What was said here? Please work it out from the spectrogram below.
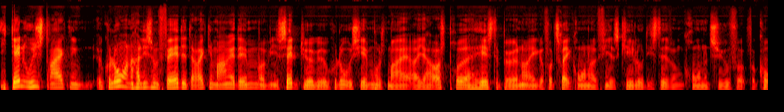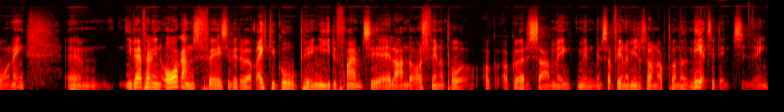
i den udstrækning, økologerne har ligesom fattet, der er rigtig mange af dem, og vi er selv dyrket økologisk hjemme hos mig, og jeg har også prøvet at have hestebønder, ikke, og få 3 kroner 80 kilo, i stedet for 1 kroner 20 for, for korn. Ikke? Øhm, I hvert fald i en overgangsfase vil der være rigtig gode penge i det, frem til at alle andre også finder på at, at, at gøre det samme. Ikke? Men, men så finder vi så nok på noget mere til den tid. Ikke?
